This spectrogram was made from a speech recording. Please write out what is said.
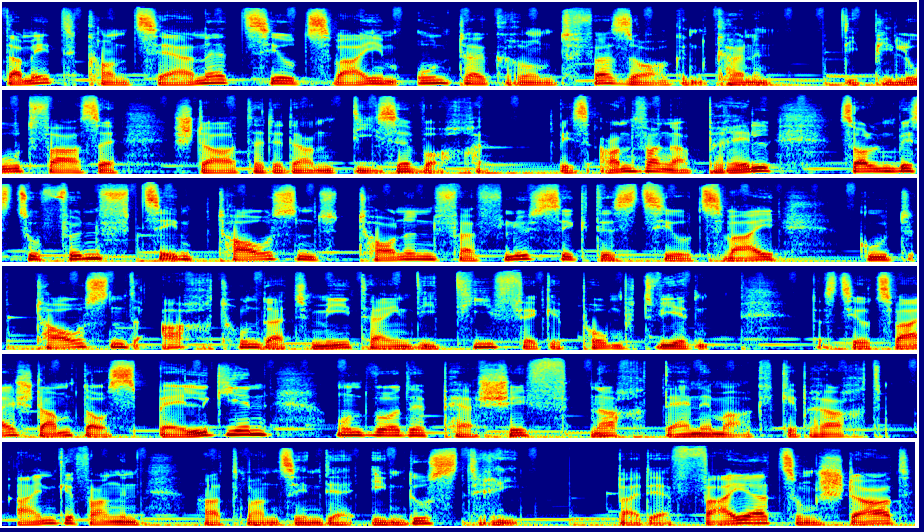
damit Konzerne CO2 im Untergrund versorgen können. Die Pilotphase startete dann diese Woche. Bis Anfang April sollen bis zu 15.000 Tonnen verflüssigtes CO2 gut 1800 Meter in die Tiefe gepumpt werden. Das CO2 stammt aus Belgien und wurde per Schiff nach Dänemark gebracht. Eingefangen hat man es in der Industrie. Bei der Feier zum Start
